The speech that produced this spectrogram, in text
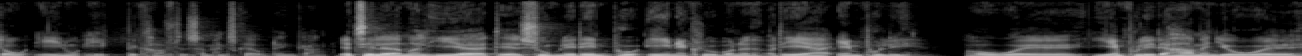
dog endnu ikke bekræftet, som han skrev dengang. Jeg tillader mig lige at øh, zoome lidt ind på en af klubberne, og det er Empoli. Og øh, i Empoli, der har man jo øh,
